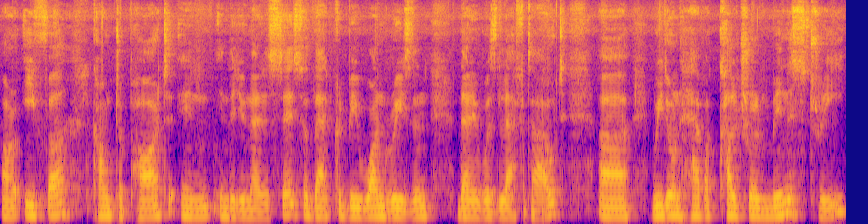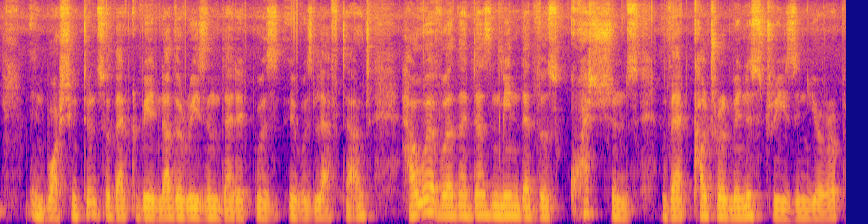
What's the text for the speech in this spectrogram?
or IFA counterpart in, in the United States. So that could be one reason that it was left out. Uh, we don't have a cultural ministry in Washington, so that could be another reason that it was it was left out. However, that doesn't mean that those questions that cultural ministries in Europe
